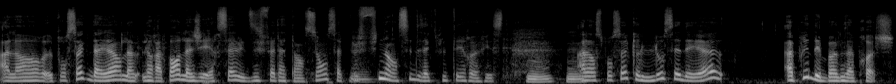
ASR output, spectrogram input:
Alors, c'est pour ça que d'ailleurs, le, le rapport de la GRC avait dit faites attention, ça peut financer des activités terroristes. Alors, c'est pour ça que l'OCDE a pris des bonnes approches.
